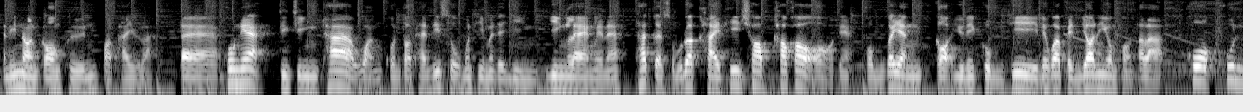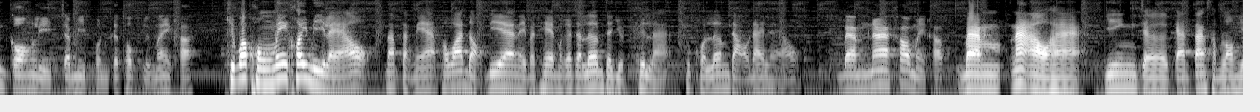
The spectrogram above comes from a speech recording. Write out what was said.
อันนี้นอนกองพื้นปลอดภัยอยู่ละแต่พวกเนี้ยจริงๆ ถ้าหวังผลตอบแทนที่สูงบางทีมันจะยิงยิงแรงเลยนะ ถ้าเกิดสมมติว่าใครที่ชอบเข้าเข้าออกเนี่ย ผมก็ยังเกาะอยู่ในกลุ่มที่เรียกว่าเป็นยอดนิยมของตลาด พวกหุ้นกองหลีกจะมีผลกระทบหรือไม่คะคิดว่าคงไม่ค่อยมีแล้ว นับจากเนี้ยเพราะว่าดอกเบี้ยในประเทศมันก็จะเริ่มจะหยุดขึ้นแล้ว ทุกคนเริ่มเดาได้แล้ว แบมหน้าเข้าไหมครับ แบมน่าเอาฮะ ยิ่งเจอการตั้งสำรองเ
